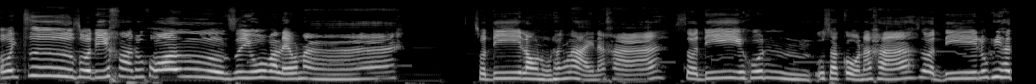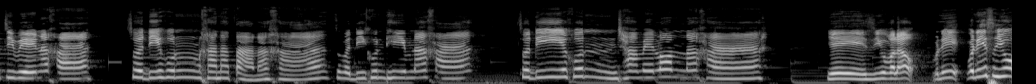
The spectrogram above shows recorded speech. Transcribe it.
โอ้ยจื้อสวัสดีค่ะทุกคนซียูมาแล้วนะ สวัสดีเราหนูทั้งหลายนะคะ สวัสดีคุณอุซาโกะนะคะ สวัสดีลูกพี่ฮัจิเบะนะคะ สวัสดีคุณคานาตานะคะ สวัสดีคุณทีมนะคะ สวัสดีคุณชาเมลอนนะคะ เย้ซียูมาแล้ว วันนี้วันนี้ซียู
